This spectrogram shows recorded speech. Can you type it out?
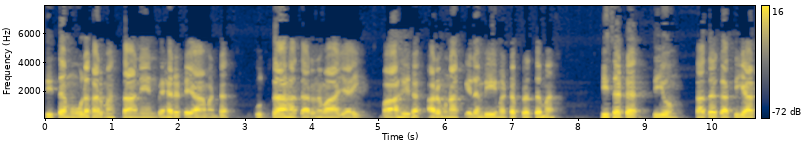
සිත මූල කර්මස්ථානයෙන් බැහැරට යාමට උත්සාහ දරනවා යයි බාහිර අරමුණක් එළඹීමට ප්‍රථම හිසට සියුම් තද ගතියක්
